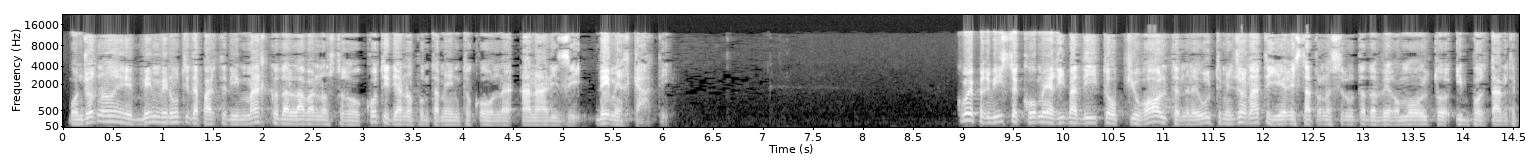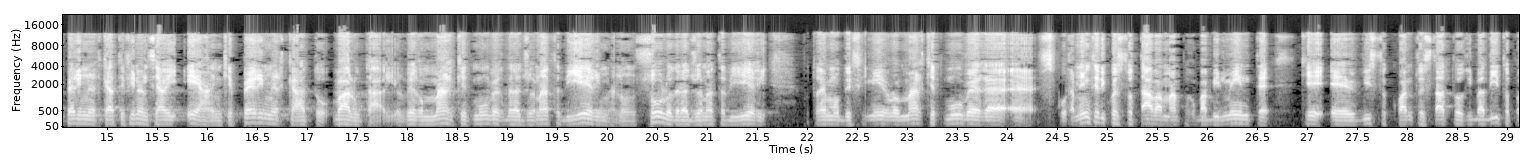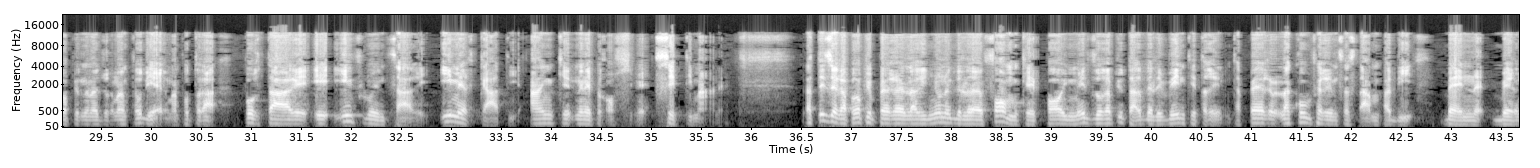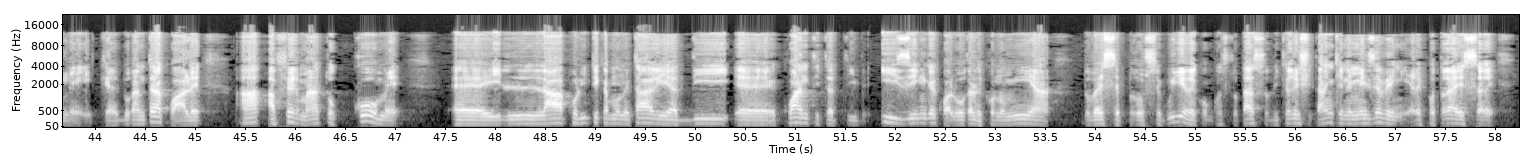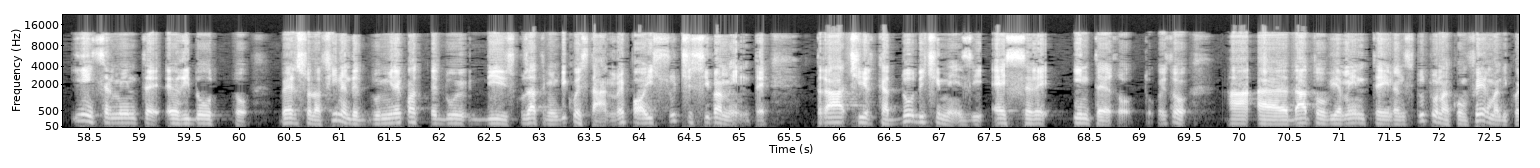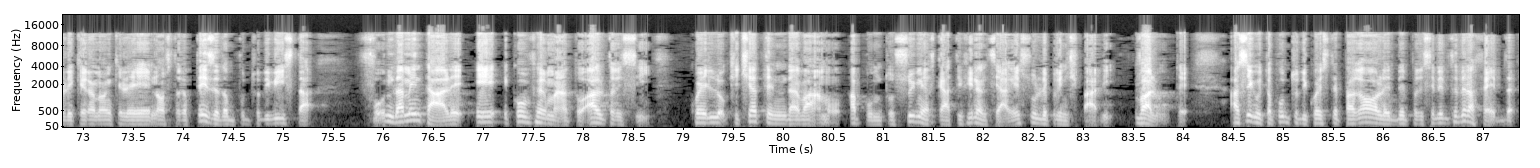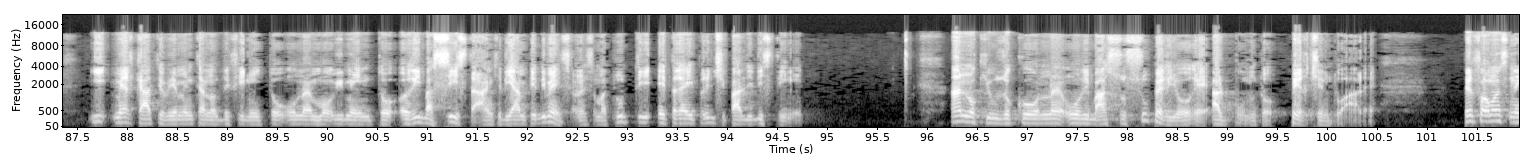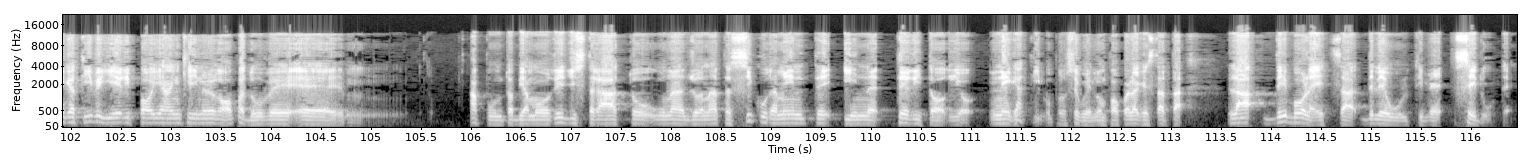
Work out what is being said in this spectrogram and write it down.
Buongiorno e benvenuti da parte di Marco Dallava al nostro quotidiano appuntamento con analisi dei mercati. Come previsto e come ribadito più volte nelle ultime giornate, ieri è stata una seduta davvero molto importante per i mercati finanziari e anche per il mercato valutario. Il vero market mover della giornata di ieri, ma non solo della giornata di ieri, potremmo definirlo market mover eh, sicuramente di questo Tava, ma probabilmente che, eh, visto quanto è stato ribadito proprio nella giornata odierna, potrà portare e influenzare i mercati anche nelle prossime settimane. L'attesa era proprio per la riunione del FOM, che poi mezz'ora più tardi alle 20.30, per la conferenza stampa di Ben Bernanke, durante la quale ha affermato come eh, la politica monetaria di eh, quantitative easing, qualora l'economia dovesse proseguire con questo tasso di crescita anche nei mesi a venire, potrà essere inizialmente eh, ridotto verso la fine del 2004, eh, di, di quest'anno e poi successivamente tra circa 12 mesi essere interrotto. Questo ha eh, dato ovviamente innanzitutto una conferma di quelle che erano anche le nostre attese da un punto di vista fondamentale e confermato altresì quello che ci attendavamo appunto sui mercati finanziari e sulle principali valute. A seguito appunto di queste parole del Presidente della Fed, i mercati ovviamente hanno definito un movimento ribassista, anche di ampie dimensioni, insomma tutti e tre i principali listini hanno chiuso con un ribasso superiore al punto percentuale. Performance negative ieri poi anche in Europa dove eh, appunto abbiamo registrato una giornata sicuramente in territorio negativo, proseguendo un po' quella che è stata la debolezza delle ultime sedute.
